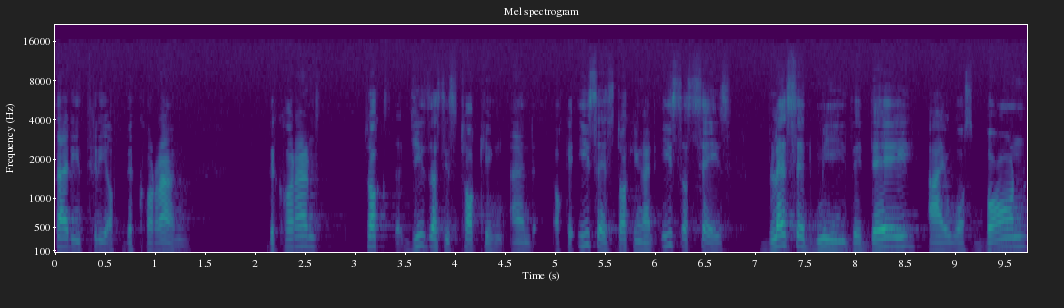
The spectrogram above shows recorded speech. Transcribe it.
33 of the Quran, the Quran talks, Jesus is talking, and okay, Isa is talking, and Isa says, Blessed me the day I was born,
